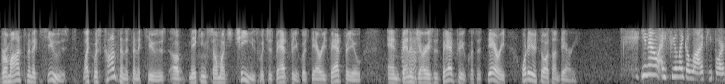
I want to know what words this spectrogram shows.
Vermont's been accused, like Wisconsin has been accused, of making so much cheese, which is bad for you because dairy's bad for you, and Ben and Uh-huh. Jerry's is bad for you because it's dairy. What are your thoughts on dairy? You know, I feel like a lot of people are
